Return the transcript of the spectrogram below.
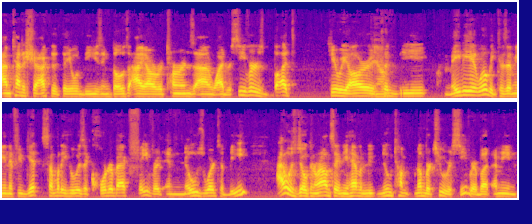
I'm kind of shocked that they would be using both IR returns on wide receivers, but here we are. It yeah. could be maybe it will be because I mean, if you get somebody who is a quarterback favorite and knows where to be, I was joking around saying you have a new, new t- number two receiver, but I mean,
